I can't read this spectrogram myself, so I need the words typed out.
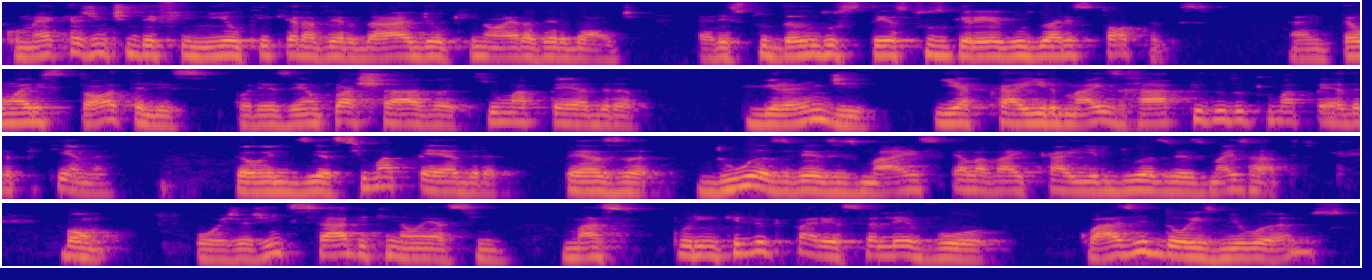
como é que a gente definia o que, que era verdade ou o que não era verdade? Era estudando os textos gregos do Aristóteles. Né? Então Aristóteles, por exemplo, achava que uma pedra grande ia cair mais rápido do que uma pedra pequena. Então ele dizia: se uma pedra pesa duas vezes mais, ela vai cair duas vezes mais rápido. Bom, hoje a gente sabe que não é assim, mas por incrível que pareça, levou quase dois mil anos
